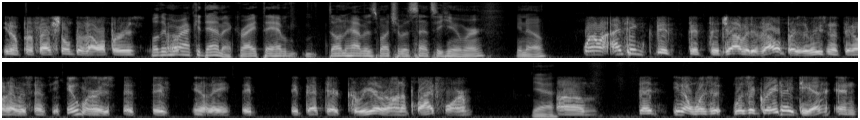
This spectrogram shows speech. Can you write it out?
you know, professional developers. Well, they're more Uh, academic, right? They have don't have as much of a sense of humor, you know. Well, I think that, that the Java developers, the reason that they don't have a sense of humor is that they've, you know, they they they bet their career on a platform Yeah. um, that you know was a, was a great idea and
